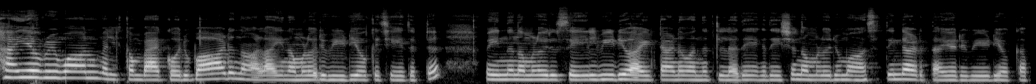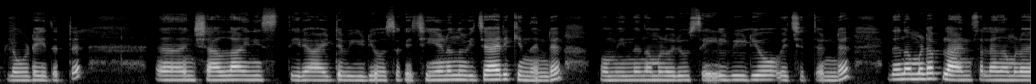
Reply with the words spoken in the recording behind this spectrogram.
ഹായ് എവ്രി വൺ വെൽക്കം ബാക്ക് ഒരുപാട് നാളായി നമ്മളൊരു വീഡിയോ ഒക്കെ ചെയ്തിട്ട്. അപ്പോൾ ഇന്ന് നമ്മളൊരു സെയിൽ വീഡിയോ ആയിട്ടാണ് വന്നിട്ടുള്ളത്. ഏകദേശം നമ്മളൊരു മാസത്തിന്റെ അടുത്തായി ഒരു വീഡിയോ ഒക്കെ അപ്ലോഡ് ചെയ്തിട്ട്. ഇൻഷാല്ല ഇനി സ്ഥിരമായിട്ട് വീഡിയോസൊക്കെ ചെയ്യണമെന്ന് വിചാരിക്കുന്നുണ്ട്. അപ്പം ഇന്ന് നമ്മളൊരു സെയിൽ വീഡിയോ വെച്ചിട്ടുണ്ട്. ഇത് നമ്മുടെ പ്ലാൻസ് അല്ല നമ്മുടെ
